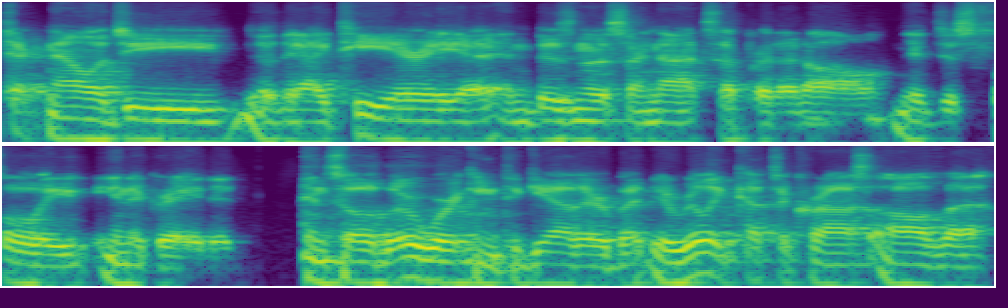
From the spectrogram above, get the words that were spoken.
technology, the IT area, and business are not separate at all. They're just fully integrated, and so they're working together. But it really cuts across all the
